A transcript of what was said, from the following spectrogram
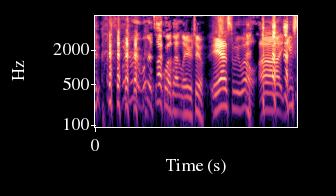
we're, we're, going to talk about that later too. Yes, we will. Uh, Juuse,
